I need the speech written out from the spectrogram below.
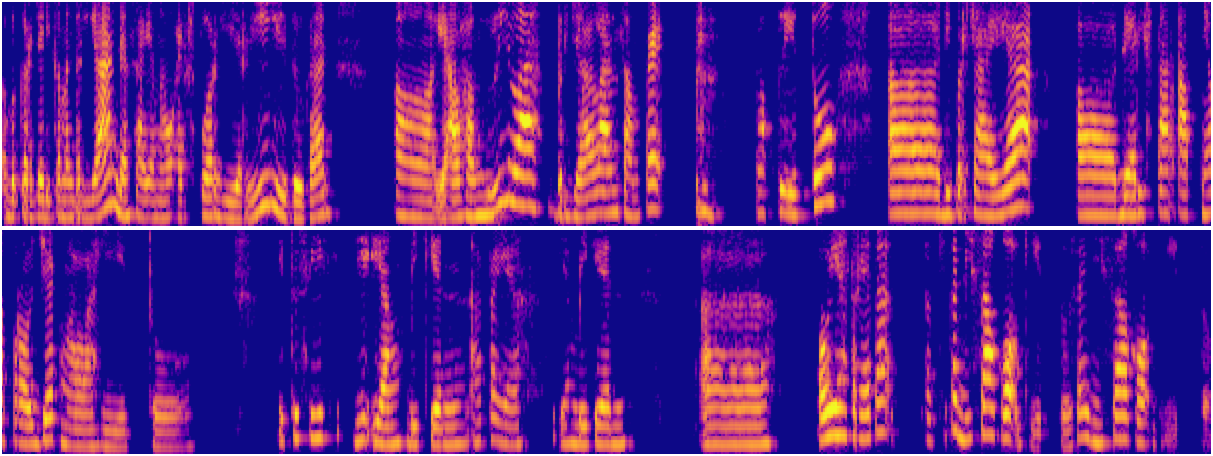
bekerja di kementerian dan saya mau eksplor diri gitu kan. Uh, ya alhamdulillah berjalan sampai waktu itu uh, dipercaya uh, dari startupnya project malah gitu. Itu sih yang bikin apa ya? Yang bikin uh, oh ya ternyata kita bisa kok gitu saya bisa kok gitu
